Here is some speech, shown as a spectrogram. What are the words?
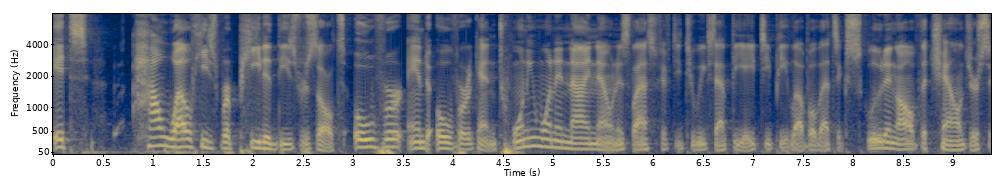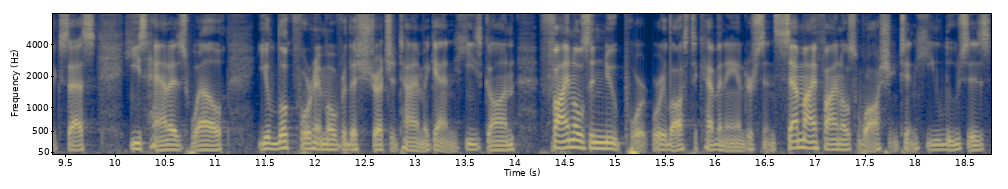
It's how well he's repeated these results over and over again. 21 and 9 now in his last 52 weeks at the ATP level. That's excluding all of the challenger success he's had as well. You look for him over this stretch of time. Again, he's gone finals in Newport where he lost to Kevin Anderson, semifinals Washington. He loses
